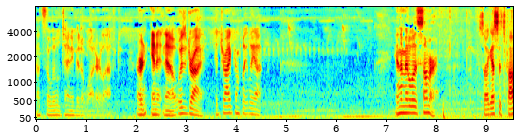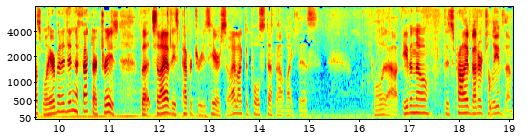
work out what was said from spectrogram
That's a little tiny bit of water left, or in it now. It was dry. It dried completely up in the middle of summer. So I guess it's possible here, but it didn't affect our trees. But so I have these pepper trees here. So I like to pull stuff out like this. Pull it out, even though it's probably better to leave them.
